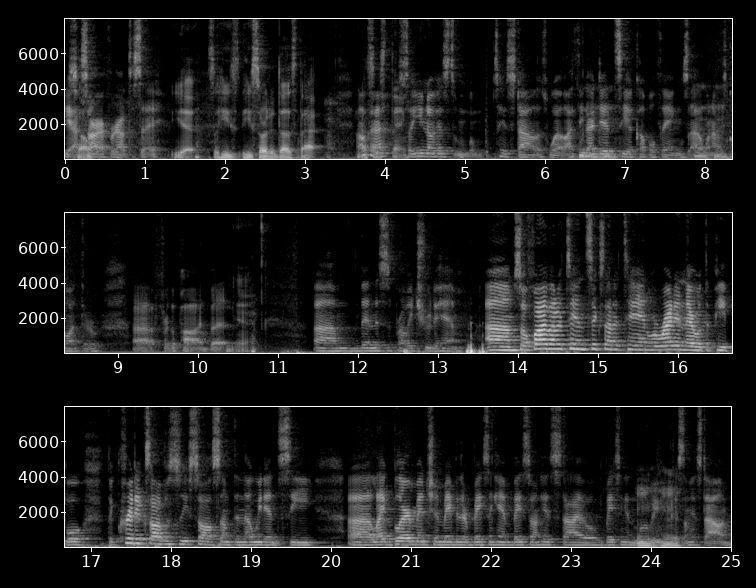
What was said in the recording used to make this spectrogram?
Yeah. So- Sorry, I forgot to say. Yeah, so he's he sort of does that. That's Okay. his thing. Mm-hmm. So you know his his style as well. I think I did see a couple things uh, when I was going through uh, for the pod, but yeah. um, then this is probably true to him. Um, so five out of 10, 6 out of ten. We're right in there with the people. The critics obviously saw something that we didn't see. Uh, like Blair mentioned, maybe they're basing him based on his style, basing in the movie based on his style, and,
